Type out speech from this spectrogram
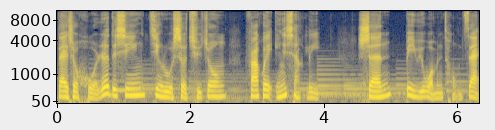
带着火热的心进入社区中，发挥影响力。神必与我们同在，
